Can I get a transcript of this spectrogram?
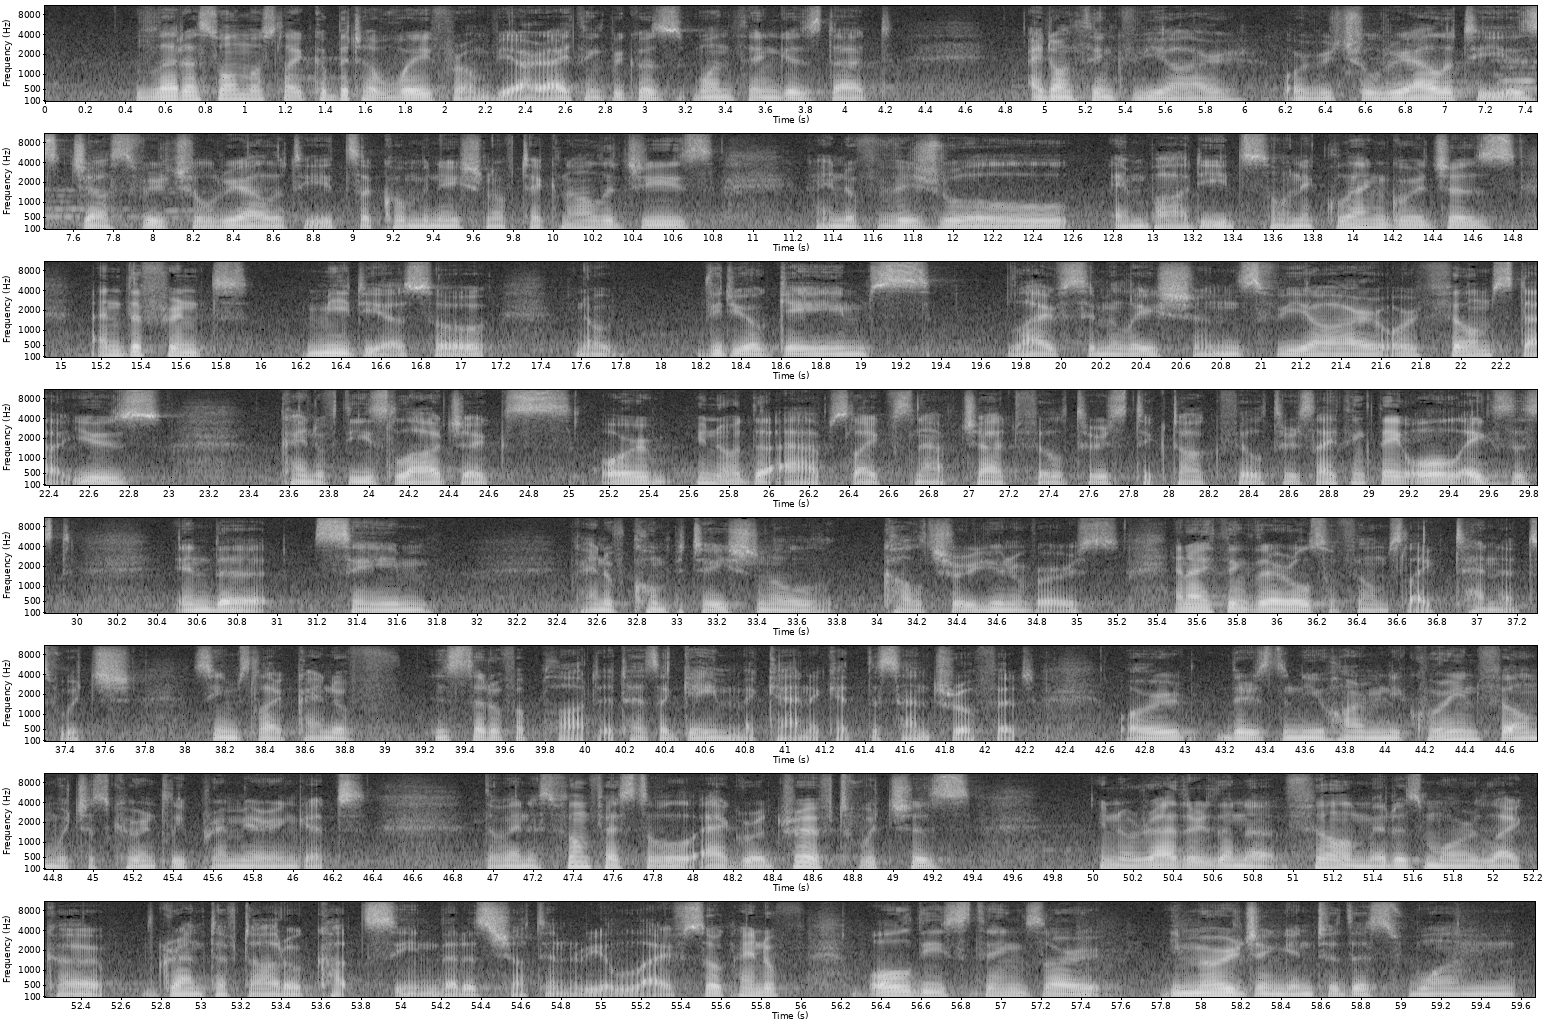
led us almost like a bit away from VR I think because one thing is that I don't think VR or virtual reality is just virtual reality. It's a combination of technologies kind of visual embodied sonic languages and different media so you know video games, live simulations, VR, or films that use kind of these logics, or you know the apps like Snapchat filters, TikTok filters. I think they all exist in the same kind of computational culture universe. And I think there are also films like Tenet, which seems like kind of instead of a plot, it has a game mechanic at the center of it. Or there's the new Harmony Korine film, which is currently premiering at the Venice Film Festival, Aggro Dr1ft, which is you know, rather than a film, it is more like a Grand Theft Auto cutscene that is shot in real life. So, kind of, all these things are emerging into this one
